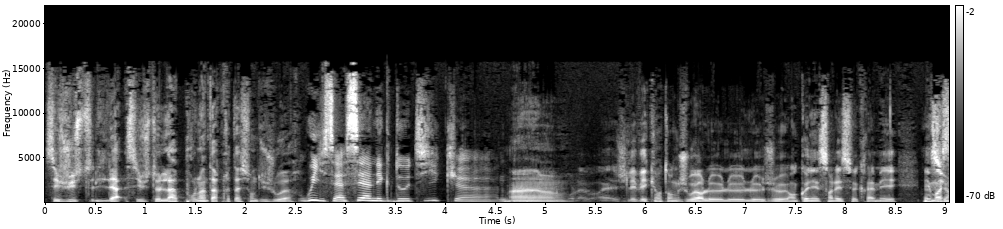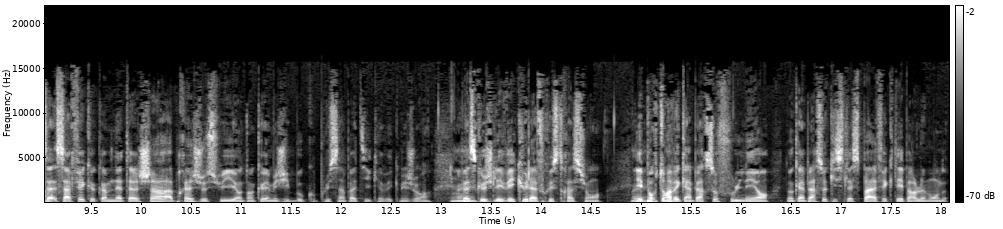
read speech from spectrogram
c'est juste là, c'est juste là pour l'interprétation du joueur. Oui, c'est assez anecdotique. euh, Euh, Je l'ai vécu en tant que joueur le, le, le jeu, en connaissant les secrets. Mais, moi, ça, ça fait que comme Natacha, après, je suis en tant que MJ beaucoup plus sympathique avec mes joueurs, hein, Ouais. parce que je l'ai vécu la frustration. hein. Ouais. Et pourtant avec un perso full néant, donc un perso qui se laisse pas affecter par le monde.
